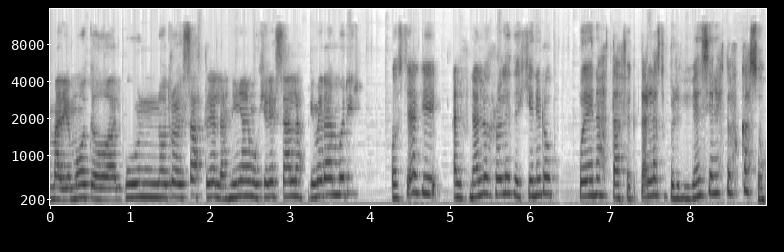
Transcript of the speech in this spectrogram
maremotos o algún otro desastre, las niñas y mujeres sean las primeras en morir. O sea que al final los roles de género pueden hasta afectar la supervivencia en estos casos.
